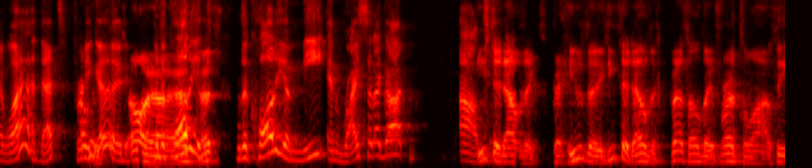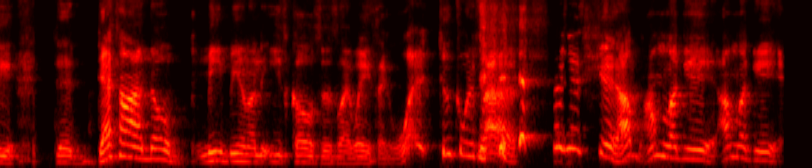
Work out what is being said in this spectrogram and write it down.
Like, wow, that's pretty Oh, good. oh, for the quality, of, the quality of meat and rice that I got, um, He said that was express. He was a, he said that was express. I was like, first of all, see, the, that's how I know me being on the East Coast is like, wait a second, what? Two twenty five? shit. I'm, I'm lucky. I'm lucky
